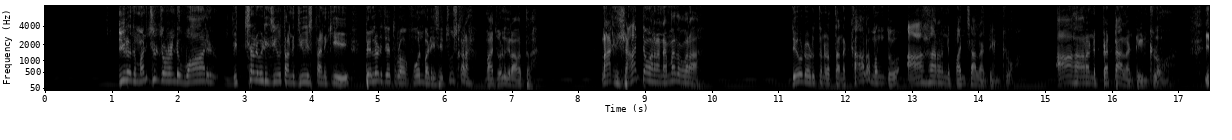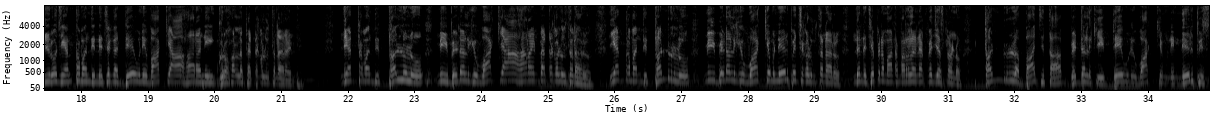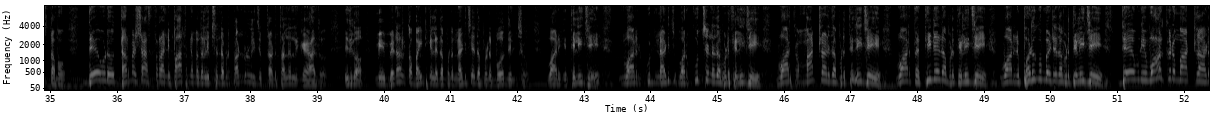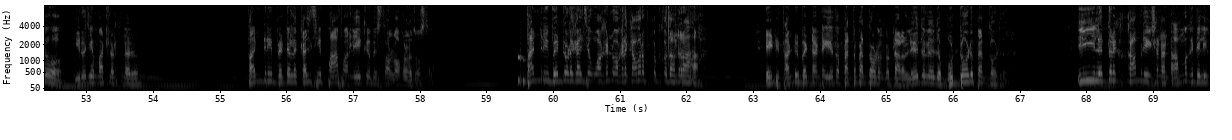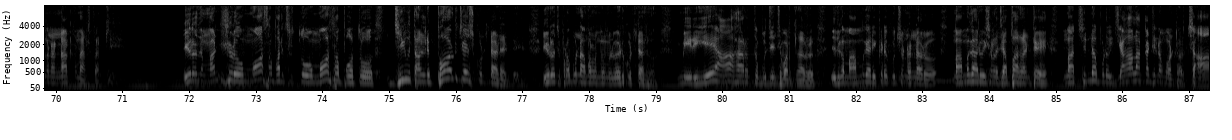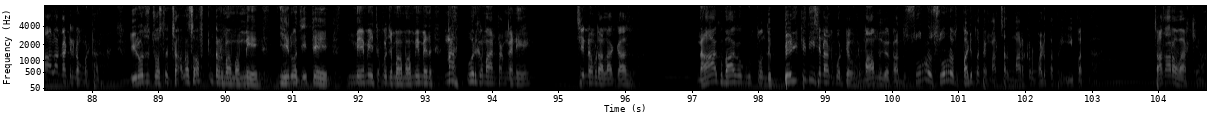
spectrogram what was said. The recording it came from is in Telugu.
ఈరోజు మనుషులు చూడండి వారు విచ్చలవిడి జీవితాన్ని జీవిస్తానికి పిల్లడి చేతిలో ఒక ఫోన్ పడేసి చూసుకురా మా జోలికి రావద్దురా. నాకు శాంతి అవరా నెమ్మది అవరా దేవుడు అడుగుతున్నాడు తన కాలమందు ఆహారాన్ని పంచాలంటే ఇంట్లో ఆహారాన్ని పెట్టాలంటే ఇంట్లో ఈరోజు ఎంతమంది నిజంగా దేవుని వాక్య ఆహారాన్ని గృహంలో పెట్టగలుగుతున్నారండి? ఎంతమంది తల్లులు మీ బిడ్డలకి వాక్య ఆహారాన్ని పెట్టగలుగుతున్నారు? ఎంతమంది తండ్రులు మీ బిడ్డలకి వాక్యం నేర్పించగలుగుతున్నారు? నేను చెప్పిన మాట మరలా నెక్క చేస్తున్నాను. తండ్రుల బాధ్యత బిడ్డలకి దేవుని వాక్యంని నేర్పిస్తాము. దేవుడు ధర్మశాస్త్రాన్ని పాత నిబంధనలు ఇచ్చినప్పుడు తండ్రులకు చెప్తాడు తల్లులకి కాదు. ఇదిగో మీ బిడ్డలతో బయటికి వెళ్ళేటప్పుడు నడిచేటప్పుడు బోధించు. వారికి తెలియజేయి. వారి నడిచి వారు కూర్చునేటప్పుడు తెలియజేయి. వారితో మాట్లాడేటప్పుడు తెలియజేయి. వారితో తినేటప్పుడు తెలియజేయి. వారిని పడుకుబెట్టేటప్పుడు తెలియజేయి. దేవుని వాక్ వాక్కును మాట్లాడు? ఈరోజు ఏం మాట్లాడుతున్నారు? తండ్రి బిడ్డలు కలిసి పాపాలు ఏకీపిస్తాం లోకంలో చూస్తున్నాం. తండ్రి బిడ్డోడు కలిసి ఒకరిని ఒకటి కవర్ కొట్టుకుందాం రా. ఏంటి తండ్రి బిడ్డ అంటే ఏదో పెద్ద పెద్దోడు అనుకుంటారా? లేదు లేదు బుడ్డోడు పెద్దోడు. వీళ్ళిద్దరికి కాంబినేషన్ అంటే అమ్మకి తెలియకుండా నాటకం వేస్తానికి. ఈరోజు మనుషుడు మోసపరుచుతూ మోసపోతూ జీవితాన్ని పాడు చేసుకుంటున్నాడండి. ఈరోజు ప్రభు నామలు మిమ్మల్ని వేడుకుంటున్నాను. మీరు ఏ ఆహారంతో భుజించబడుతున్నారు? ఇదిగో మా అమ్మగారు ఇక్కడ కూర్చుని ఉన్నారు. మా అమ్మగారి విషయంలో చెప్పాలంటే మా చిన్నప్పుడు చాలా కఠినంగా ఉంటారు. చాలా కఠినంగా ఉంటారు. ఈరోజు చూస్తే చాలా సాఫ్ట్ ఉంటారు మా మమ్మీ. ఈరోజు అయితే మేమైతే కొంచెం మా మమ్మీ మీద మా ఊరికి మా అంటాం కానీ చిన్నప్పుడు అలా కాదు. నాకు బాగా గుర్తుంది బెల్ట్ తీసి నన్ను కొట్టేవారు. మామూలుగా కాదు. సుర్ర సుర్ర పడిపోతాయి మచ్చలు మరకలు పడిపోతాయి ఈ పంత చదవరా వాక్యం?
